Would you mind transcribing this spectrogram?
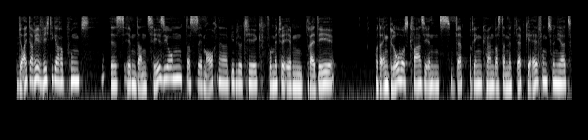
weiterer wichtigerer Punkt ist eben dann Cesium. Das ist eben auch eine Bibliothek, womit wir eben 3D oder in Globus quasi ins Web bringen können, was dann mit WebGL funktioniert,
